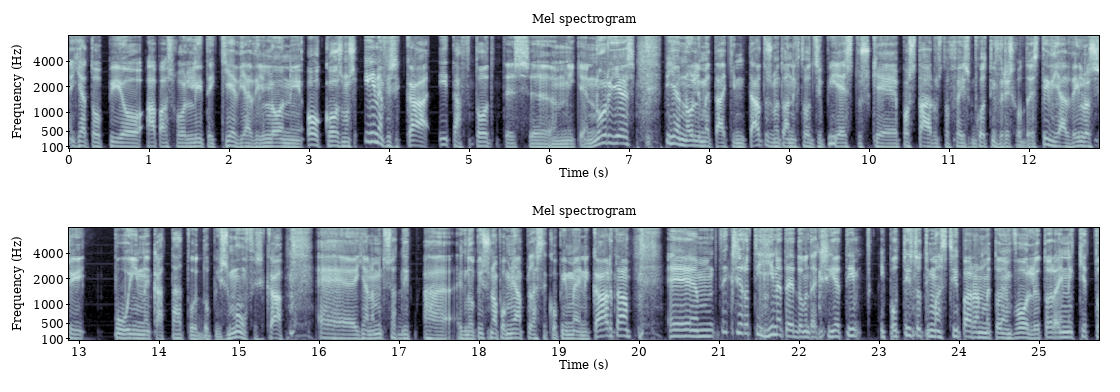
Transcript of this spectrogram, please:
για το οποίο απασχολείται και διαδηλώνει ο κόσμος είναι φυσικά οι ταυτότητες ε, οι καινούριες. Πηγαίνουν όλοι με τα κινητά τους, με το ανοιχτό GPS τους και ποστάρουν στο facebook ότι βρίσκονται στη διαδήλωση που είναι κατά του εντοπισμού φυσικά ε, για να μην τους αντι, εντοπίσουν από μια πλαστικοποιημένη κάρτα. Ε, δεν ξέρω τι γίνεται εντωμεταξύ γιατί υποτίθεται ότι μας τσίπαραν με το εμβόλιο. Τώρα είναι και το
